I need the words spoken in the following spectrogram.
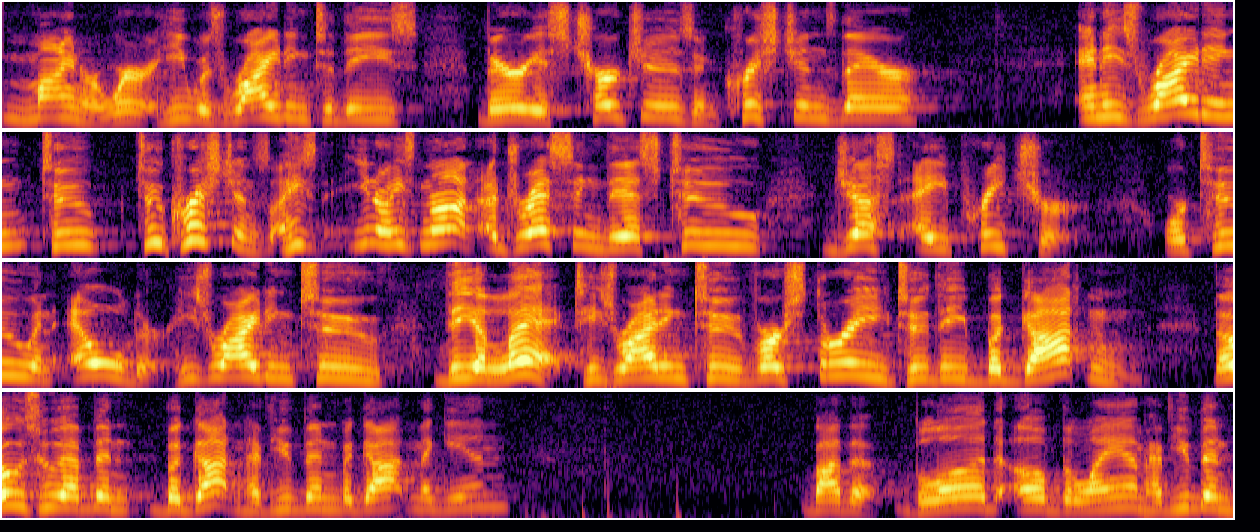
Minor, where he was writing to these various churches and Christians there. And he's writing to, to Christians. He's, you know, he's not addressing this to just a preacher or to an elder. He's writing to the elect. He's writing to, verse 3, to the begotten, those who have been begotten. Have you been begotten again? by the blood of the lamb have you been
